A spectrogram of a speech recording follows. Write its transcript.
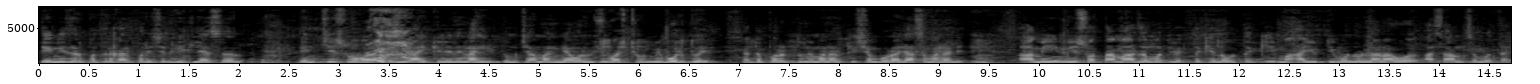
त्यांनी जर पत्रकार परिषद घेतली असेल त्यांची स्वभावाची मी ऐकलेली नाही. तुमच्या म्हणण्यावर विश्वास ठेवून मी बोलतोय. नाही परत तुम्ही म्हणाल की शंभूराजे असं म्हणाले. आम्ही मी स्वतः माझं मत व्यक्त केलं होतं की महायुती म्हणून लढावं असं आमचं मत आहे.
